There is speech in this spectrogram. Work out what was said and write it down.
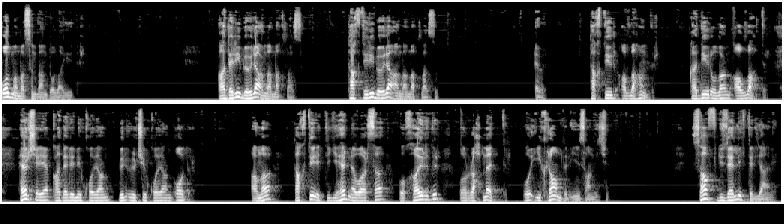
olmamasından dolayıdır. Kaderi böyle anlamak lazım. Takdiri böyle anlamak lazım. Evet. Takdir Allah'ındır. Kadir olan Allah'tır. Her şeye kaderini koyan, bir ölçü koyan O'dur. Ama takdir ettiği her ne varsa o hayırdır, o rahmettir, o ikramdır insan için. Saf güzelliktir yani.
